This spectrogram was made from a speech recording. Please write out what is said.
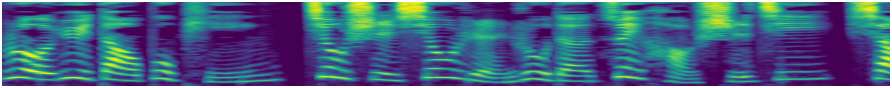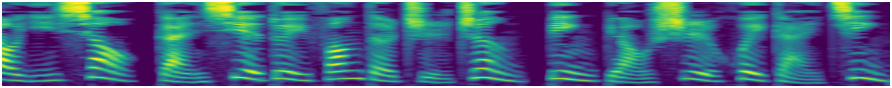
若遇到不平就是修忍辱的最好时机。笑一笑感谢对方的指正并表示会改进。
